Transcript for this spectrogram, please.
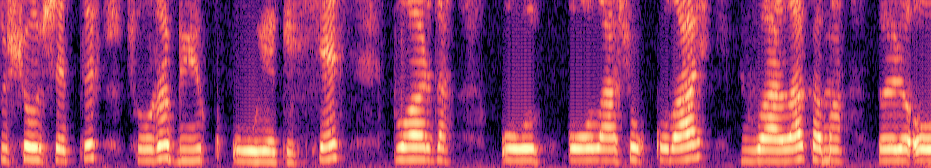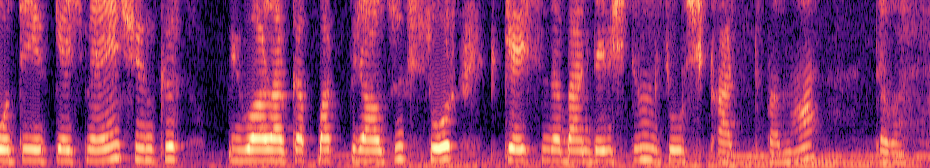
Bu şol satır. Sonra büyük O'ya geçeceğiz. Bu arada O, O'lar çok kolay. Yuvarlak ama böyle O deyip geçmeyin. Çünkü yuvarlak yapmak birazcık zor. Bir keresinde ben demiştim. Zor çıkarttı bana. Tamam.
